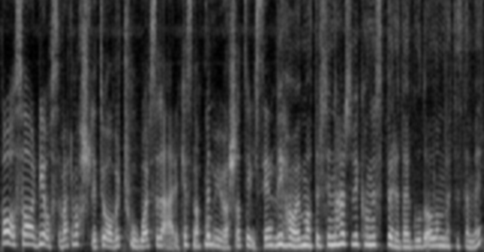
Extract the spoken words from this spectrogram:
på. Og så har de også vært varslet i over to år, så det er ikke snakk om uvarsla tilsyn. Vi har jo Mattilsynet her, så vi kan jo spørre deg, Godal, om dette stemmer?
